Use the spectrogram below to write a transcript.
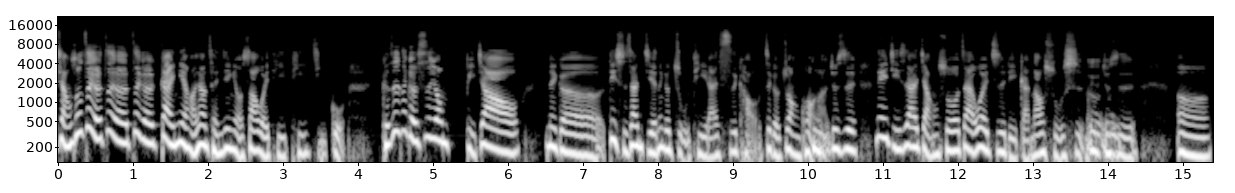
想说，这个这个这个概念好像曾经有稍微提提及过，可是那个是用比较那个第十三集的那个主题来思考这个状况啊，嗯就是那一集是在讲说在未知里感到舒适嘛，就是呃。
